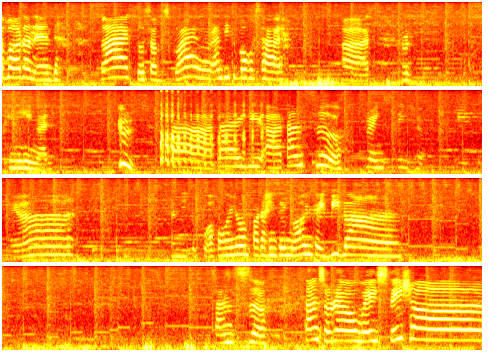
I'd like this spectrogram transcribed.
button and like to subscribe. Andito po ako sa uh, hinihingal. sa Taigi, uh, Tansu train station. Ayan. Nandito po ako ngayon para hintayin yung aking kaibigan. Tansu, Tansu Railway Station!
